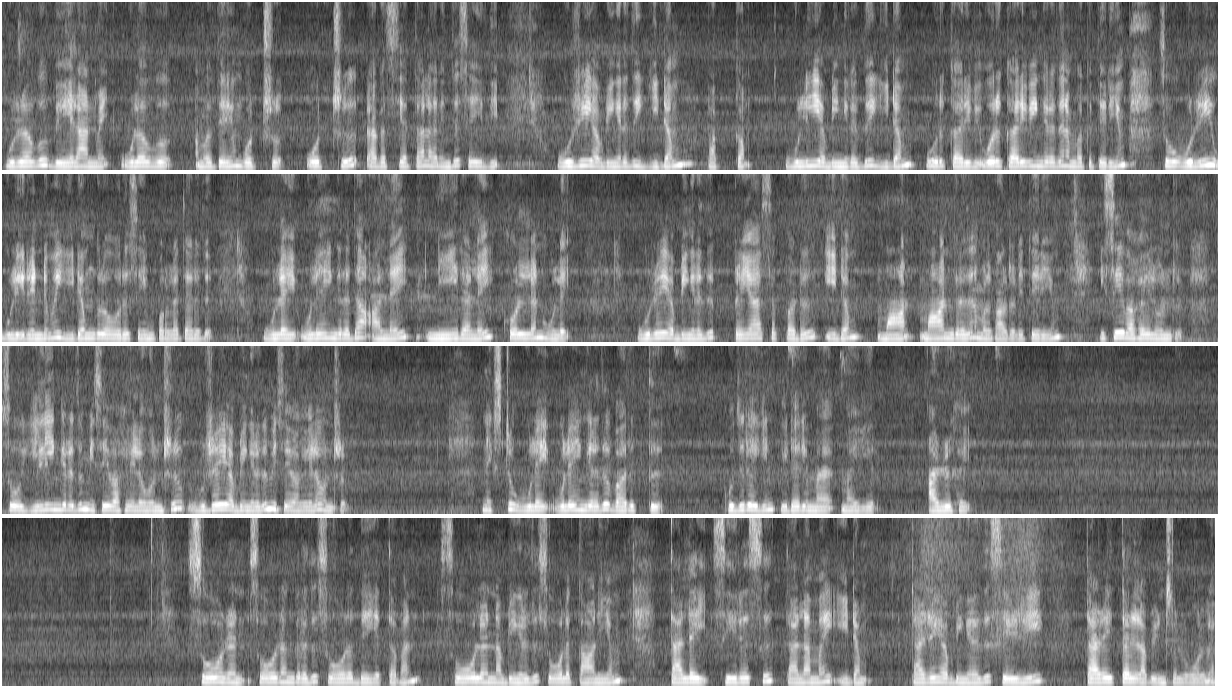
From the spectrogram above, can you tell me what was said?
உழவு வேளாண்மை. உழவு. நம்மளுக்கு தெரியும் ஒற்று. ஒற்று ரகசியத்தால் அறிந்த செய்தி. உழி அப்படிங்கிறது இடம் பக்கம். உளி அப்படிங்கிறது இடம் ஒரு கருவி. ஒரு கருவிங்கிறது நமக்கு தெரியும். ஸோ உழி உளி ரெண்டுமே இடம்ங்கிற ஒரு சேம் பொருளை தருது. உலை. உலைங்கிறது அலை நீரலை கொல்லன் உலை. உழை அப்படிங்கிறது பிரயாசப்படு இடம் மான். மான்கிறது நம்மளுக்கு ஆல்ரெடி தெரியும். இசை வகையில் ஒன்று. ஸோ இலிங்கிறதும் இசை வகையில் ஒன்று உழை அப்படிங்கிறதும் இசை வகையில் ஒன்று. நெக்ஸ்ட்டு உலை. உலைங்கிறது வறுத்து குதிரையின் பிடரி ம மயிர் அழுகை. சோழன். சோழங்கிறது சோழ தேயத்தவன். சோழன் அப்படிங்கிறது சோழத்தானியம் தலை சிரசு தலைமை இடம். தழை அப்படிங்கிறது செழி தழைத்தல் அப்படின்னு சொல்லுவோம்ல.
